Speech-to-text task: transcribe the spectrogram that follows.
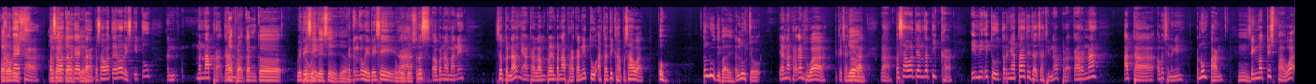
Teroris. Al-Qaeda, pesawat Al-Qaeda, Al-Qaeda, iya. pesawat teroris itu menabrakkan Menabrakkan ke WTC. gedung WTC ya. gedung ke WTC. Gedung Nah, WTC. terus apa namanya? Sebenarnya dalam plan penabrakan itu ada tiga pesawat. Oh, telu tiba eh. Telu, Cuk. Yang nabrak kan dua di kejadian. Lah, pesawat yang ketiga ini itu ternyata tidak jadi nabrak karena ada apa jenenge? penumpang Hmm. sing notice bahwa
